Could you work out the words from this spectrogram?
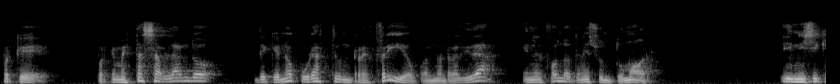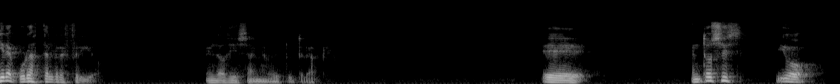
Porque, porque me estás hablando de que no curaste un resfrío, cuando en realidad, en el fondo, tenés un tumor. Y ni siquiera curaste el resfrío en los 10 años de tu terapia. Eh, entonces, digo,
